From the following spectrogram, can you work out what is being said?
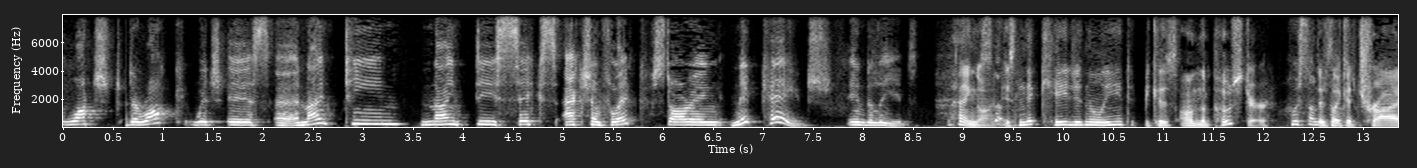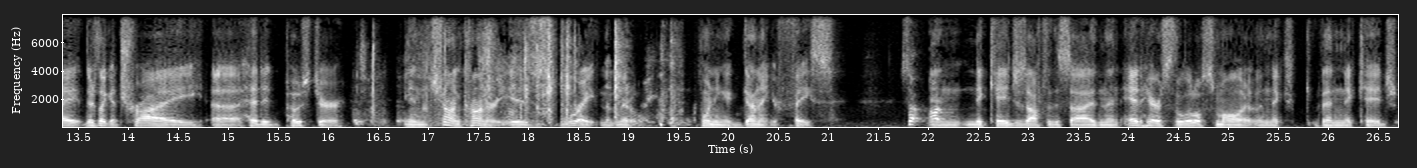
watched The Rock, which is a 1996 action flick starring Nick Cage in the lead. Hang on, is Nick Cage in the lead? Because on the poster, Who's on there's the like a try, there's like a try uh, headed poster and sean connery is right in the middle pointing a gun at your face So, uh, and nick cage is off to the side and then ed harris is a little smaller than nick than nick cage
